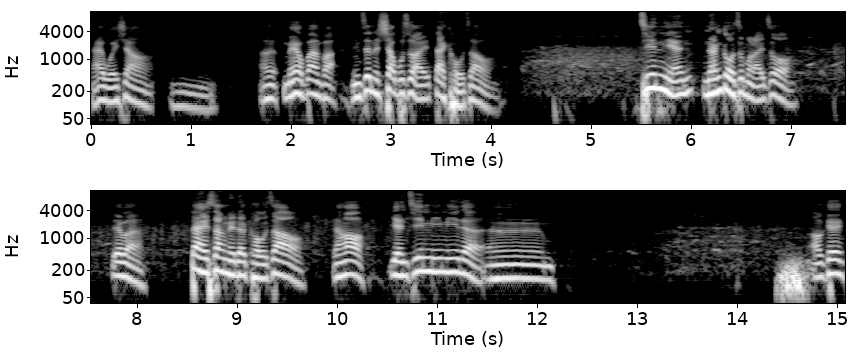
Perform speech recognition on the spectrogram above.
来微笑。嗯，啊，没有办法，你真的笑不出来，戴口罩。今年能够这么来做，对吧？戴上你的口罩。然后眼睛眯眯的，嗯，OK，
